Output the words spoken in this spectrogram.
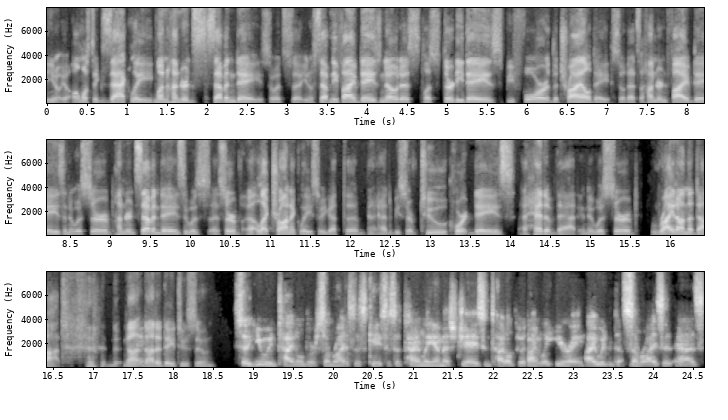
you know almost exactly 107 days so it's uh, you know 75 days notice plus 30 days before the trial date so that's 105 days and it was served 107 days it was uh, served electronically so you got the it had to be served two court days ahead of that and it was served right on the dot not yeah. not a day too soon so you entitled or summarize this case as a timely MSJ is entitled to a timely hearing. I would summarize it as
